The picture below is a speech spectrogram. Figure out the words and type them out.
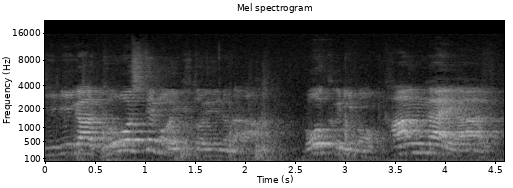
君がどうしても行くというのなら僕にも考えがある。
